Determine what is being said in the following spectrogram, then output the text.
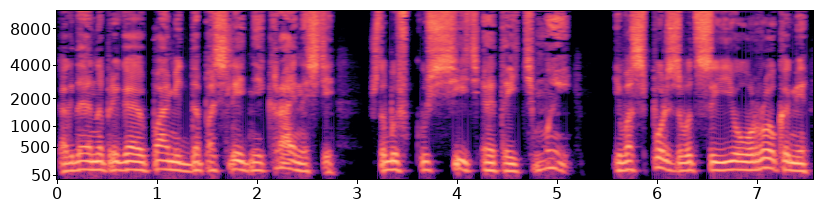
когда я напрягаю память до последней крайности — чтобы вкусить этой тьмы и воспользоваться ее уроками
